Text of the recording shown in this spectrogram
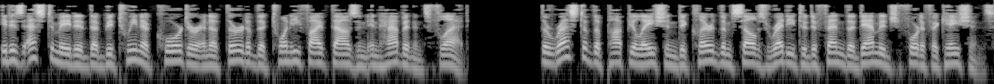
It is estimated that between a quarter and a third of the 25,000 inhabitants fled. The rest of the population declared themselves ready to defend the damaged fortifications.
